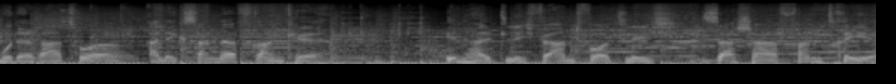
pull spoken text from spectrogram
Moderator Alexander Franke. Inhaltlich verantwortlich Sascha van Treel.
